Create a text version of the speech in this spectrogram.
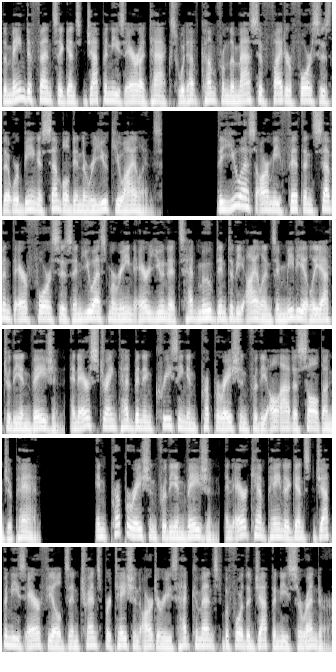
The main defense against Japanese air attacks would have come from the massive fighter forces that were being assembled in the Ryukyu Islands. The U.S. Army 5th and 7th Air Forces and U.S. Marine Air units had moved into the islands immediately after the invasion, and air strength had been increasing in preparation for the all-out assault on Japan. In preparation for the invasion, an air campaign against Japanese airfields and transportation arteries had commenced before the Japanese surrender.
